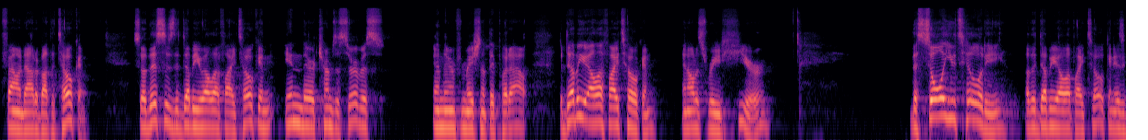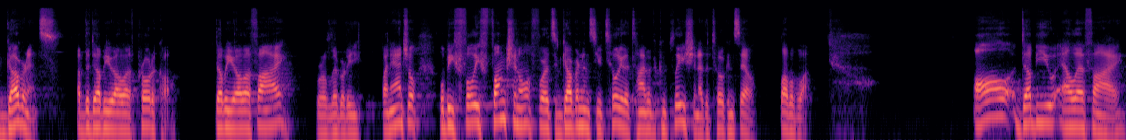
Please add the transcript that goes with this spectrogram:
found out about the token. So this is the WLFI token in their terms of service and their information that they put out. The WLFI token, and I'll just read here. The sole utility of the WLFI token is governance of the WLF protocol. WLFI, World Liberty Financial, will be fully functional for its governance utility at the time of completion at the token sale. Blah, blah, blah. All WLFI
